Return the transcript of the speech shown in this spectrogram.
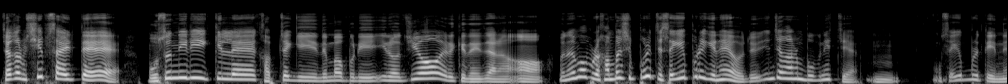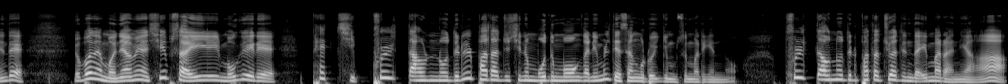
자 그럼 14일 때 무슨 일이 있길래 갑자기 넷마블이 이러지요? 이렇게 되잖아. 어. 넷마블을 한 번씩 뿌릴 때 세게 뿌리긴 해요. 인정하는 부분 있지? 음. 세게 뿌릴 때 있는데 이번에 뭐냐면 14일 목요일에 패치 full 다운로드를 받아주시는 모든 모험가님을 대상으로 이게 무슨 말이겠노? full 다운로드를 받아줘야 된다 이 말 아니야.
